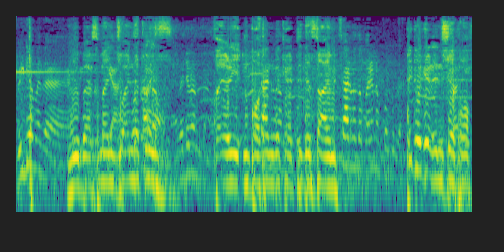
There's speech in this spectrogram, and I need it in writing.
New batsman joined the crease. Very important wicket this time. Big wicket in shape of.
